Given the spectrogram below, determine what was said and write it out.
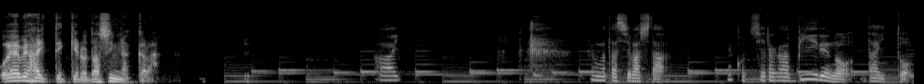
親指入ってっけど、出しになっから。待たせしました。でこちらがビールの大と、こ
